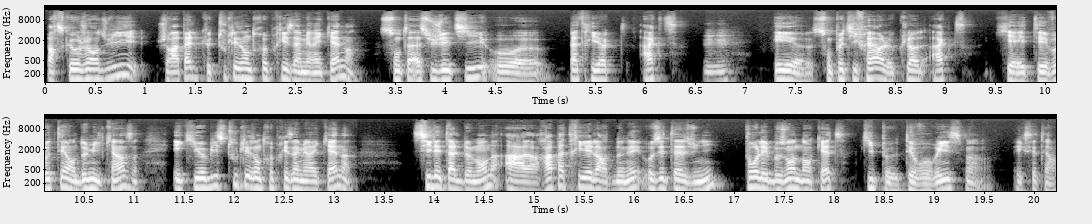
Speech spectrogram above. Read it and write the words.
parce qu'aujourd'hui, je rappelle que toutes les entreprises américaines sont assujetties au euh, Patriot Act mhm. et euh, son petit frère, le Cloud Act, qui a été voté en 2015 et qui oblige toutes les entreprises américaines, si l'État le demande, à rapatrier leurs données aux États-Unis pour les besoins d'enquête, type terrorisme, etc.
